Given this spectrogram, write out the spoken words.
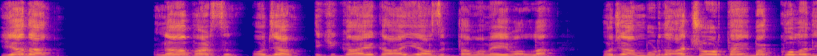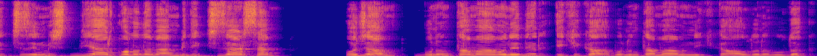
Ya da ne yaparsın? Hocam 2K'ya K'yı yazdık tamam eyvallah. Hocam burada açı ortay bak kola dik çizilmiş. Diğer kola da ben bir dik çizersem. Hocam bunun tamamı nedir? 2K. Bunun tamamının 2K olduğunu bulduk.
